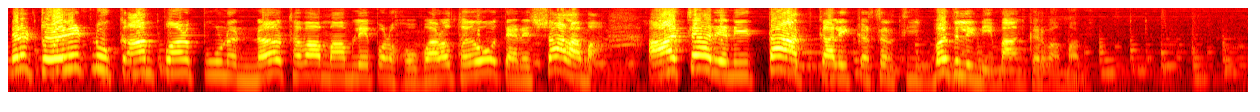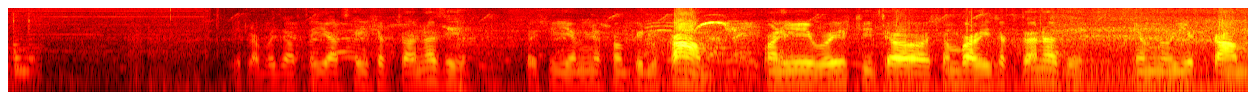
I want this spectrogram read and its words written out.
ત્યારે ટોયલેટનું કામ પણ પૂર્ણ ન થવા મામલે પણ હોબાળો થયો. ત્યારે શાળામાં આચાર્યની તાત્કાલિક અસરથી બદલીની માંગ કરવામાં આવી. એટલા બધા તૈયાર થઈ શકતા નથી. પછી એમને સોંપેલું કામ. પણ એ વ્યવસ્થિત સંભાળી શકતા નથી. એમનું એક કામ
